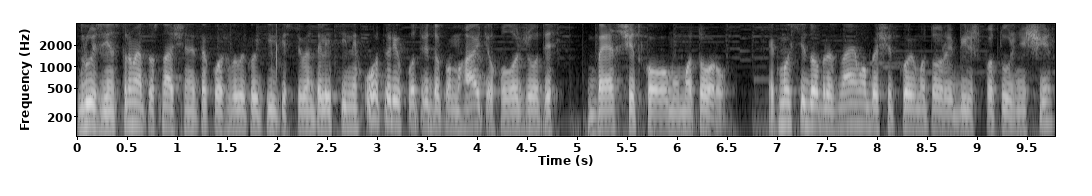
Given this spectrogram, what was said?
Друзі, інструмент оснащений також великою кількістю вентиляційних отворів, котрі допомагають охолоджуватись безщітковому мотору. Як ми всі добре знаємо, безщіткові мотори більш потужніші,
